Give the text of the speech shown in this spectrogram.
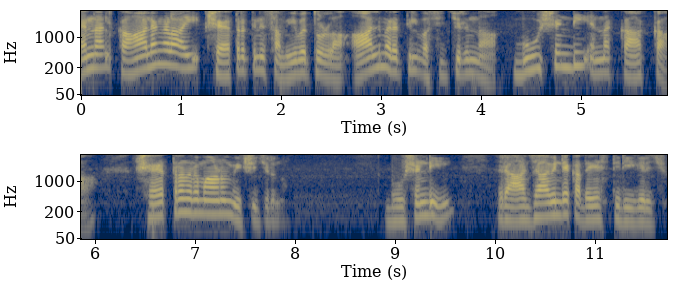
എന്നാൽ കാലങ്ങളായി ക്ഷേത്രത്തിന് സമീപത്തുള്ള ആൽമരത്തിൽ വസിച്ചിരുന്ന ഭൂഷണ്ടി എന്ന കാക്ക ക്ഷേത്ര നിർമ്മാണം വീക്ഷിച്ചിരുന്നു. ഭൂഷണ്ടി രാജാവിന്റെ കഥയെ സ്ഥിരീകരിച്ചു.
